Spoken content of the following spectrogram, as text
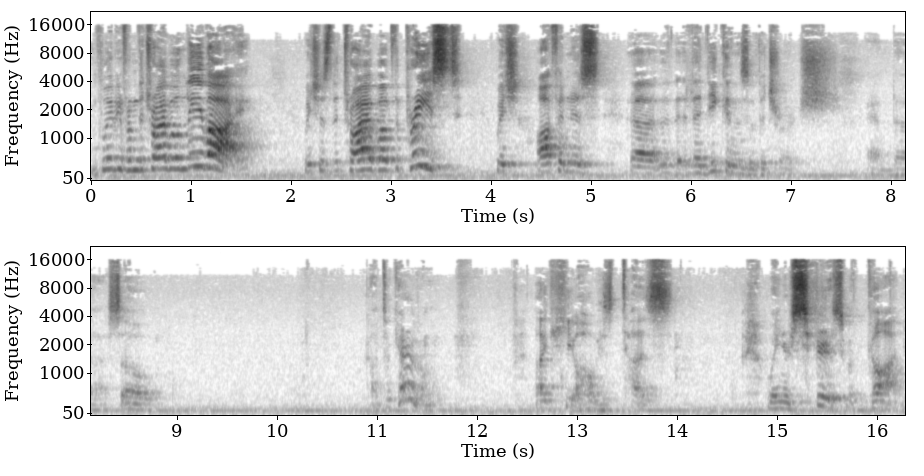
including from the tribe of Levi, which is the tribe of the priest, which often is uh, the, the, deacons of the church. And uh, so God took care of him, like he always does. When you're serious with God,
